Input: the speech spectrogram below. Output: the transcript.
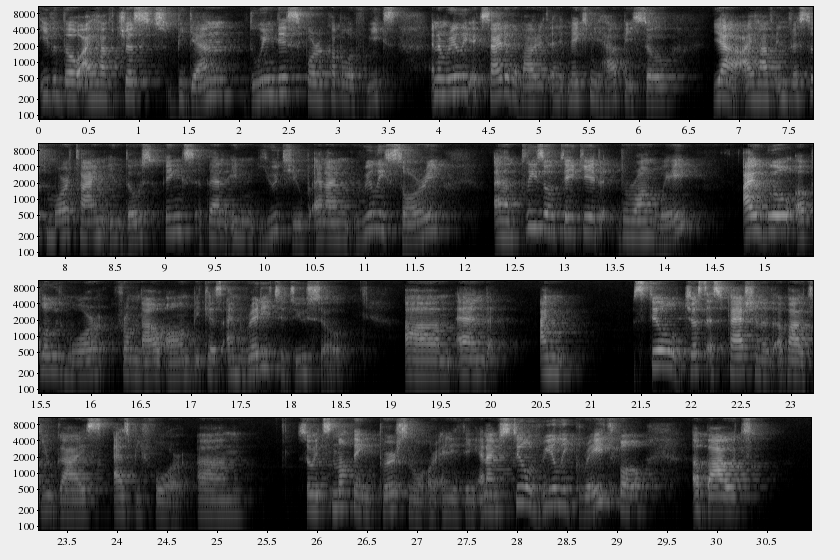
even though I have just began doing this for a couple of weeks, and I'm really excited about it, and it makes me happy. So yeah, I have invested more time in those things than in YouTube, and I'm really sorry. And please don't take it the wrong way I will upload more from now on because I'm ready to do so. Um, and I'm still just as passionate about you guys as before. Um, so it's nothing personal or anything. And I'm still really grateful about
